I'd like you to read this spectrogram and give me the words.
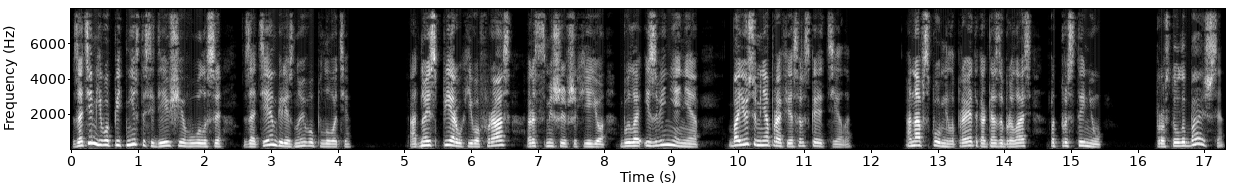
затем его пятнисто-сидеющие волосы, затем белизну его плоти. Одной из первых его фраз, рассмешивших ее, было извинение «Боюсь, у меня профессорское тело». Она вспомнила про это, когда забралась под простыню. «Просто улыбаешься?»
